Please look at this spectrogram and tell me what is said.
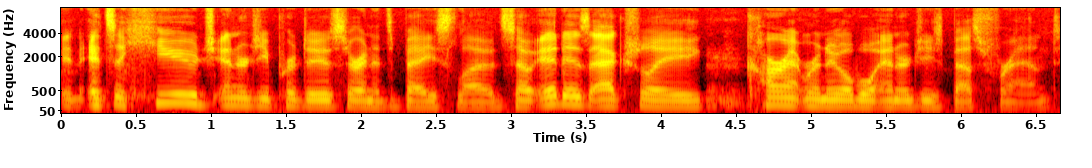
It, it's a huge energy producer in its base load, so it is actually current renewable energy's best friend.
